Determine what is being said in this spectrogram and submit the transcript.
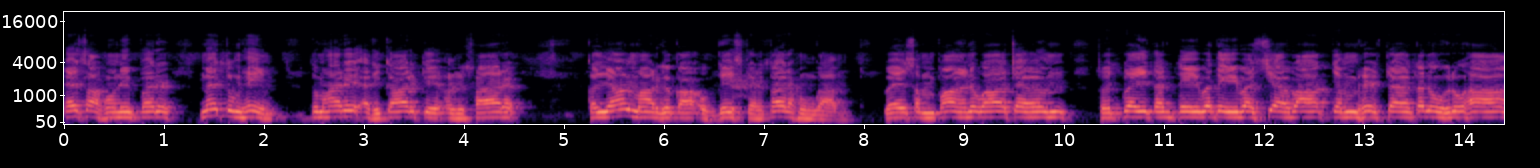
ऐसा होने पर मैं तुम्हें, तुम्हारे अधिकार के अनुसार कल्याण मार्ग का उपदेश करता रहूँगा। वै सम्पावाच श्रुत्वै तद्देव से वाक्यम हृष्ट तनुरुहा।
